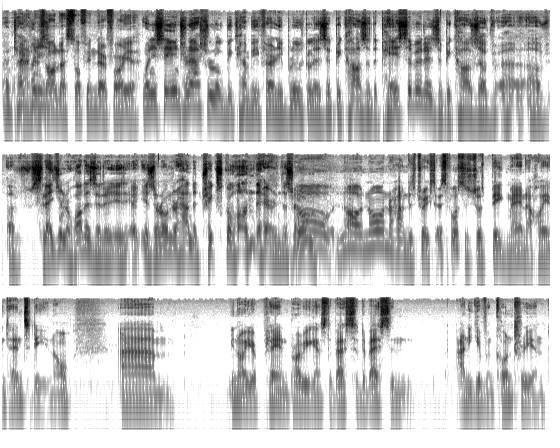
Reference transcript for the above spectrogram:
and, and there's all that stuff in there for you. When you say international rugby can be fairly brutal, is it because of the pace of it? Is it because of uh, of, of sledging, or what is it? Is, is, there underhanded tricks go on there in the scrum? No, no, no underhanded tricks. I suppose it's just big men at high intensity. You know, um, you know, you're playing probably against the best of the best, and any given country, and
